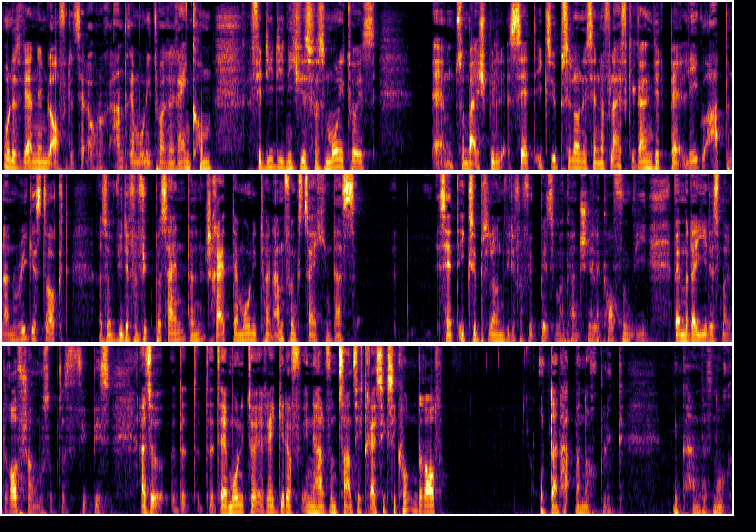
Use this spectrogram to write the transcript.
und es werden im Laufe der Zeit auch noch andere Monitore reinkommen. Für die, die nicht wissen, was ein Monitor ist, ähm, zum Beispiel ZXY ist ja auf live gegangen, wird bei Lego ab und dann regestockt, also wieder verfügbar sein. Dann schreibt der Monitor in Anführungszeichen, dass ZXY wieder verfügbar ist. Man kann schneller kaufen, wie wenn man da jedes Mal draufschauen muss, ob das verfügbar ist. Also der Monitor reagiert auf innerhalb von 20, 30 Sekunden drauf und dann hat man noch Glück und kann das noch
